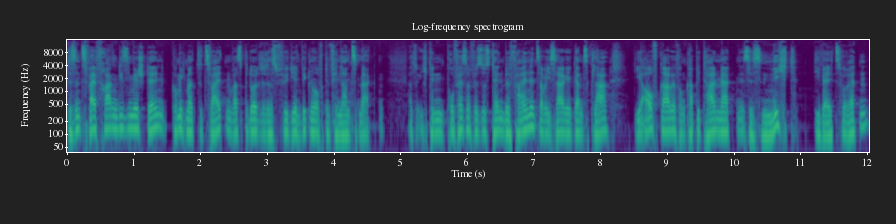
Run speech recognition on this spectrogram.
Das sind zwei Fragen, die Sie mir stellen. Komme ich mal zur zweiten. Was bedeutet das für die Entwicklung auf den Finanzmärkten? Also ich bin Professor für Sustainable Finance, aber ich sage ganz klar, die Aufgabe von Kapitalmärkten ist es nicht, die Welt zu retten,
